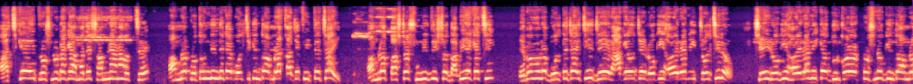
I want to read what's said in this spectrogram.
আজকে এই প্রশ্নটাকে আমাদের সামনে আনা হচ্ছে। আমরা প্রথম দিন থেকে বলছি কিন্তু আমরা কাজে ফিরতে চাই। আমরা পাঁচটা সুনির্দিষ্ট দাবি রেখেছি এবং আমরা বলতে চাইছি যে এর আগেও যে রোগী হয়রানি চলছিল, সেই রোগী হয়রানিকে দূর করার প্রশ্ন কিন্তু আমরা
